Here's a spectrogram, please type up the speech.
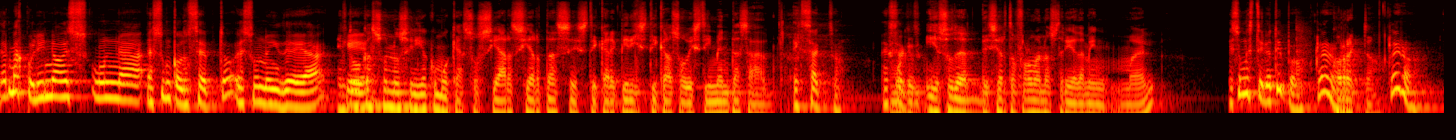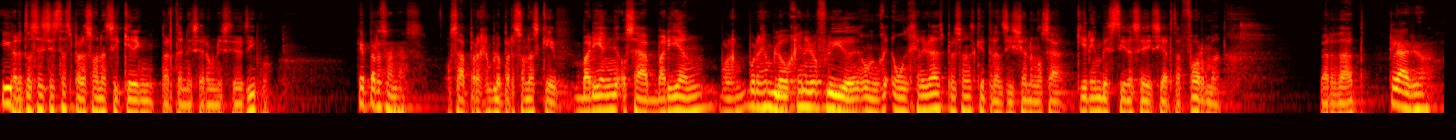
Ser masculino es, una, es un concepto, es una idea En que... todo caso, ¿no sería como que asociar ciertas este, características o vestimentas a... Exacto, que- exacto. y eso de, de cierta forma no estaría también mal? Es un estereotipo, claro. Correcto. Claro. ¿Y Pero entonces estas personas sí quieren pertenecer a un estereotipo. qué personas? O sea, por ejemplo, personas que varían, o sea, varían, por, por ejemplo, género fluido, o, o en general las personas que transicionan, o sea, quieren vestirse de cierta forma, ¿verdad? Claro.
